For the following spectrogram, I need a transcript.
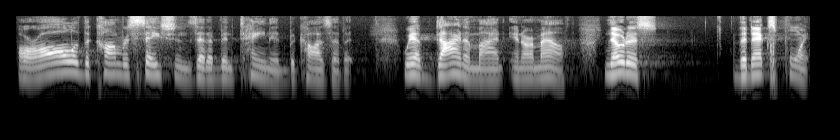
or all of the conversations that have been tainted because of it. We have dynamite in our mouth. Notice the next point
